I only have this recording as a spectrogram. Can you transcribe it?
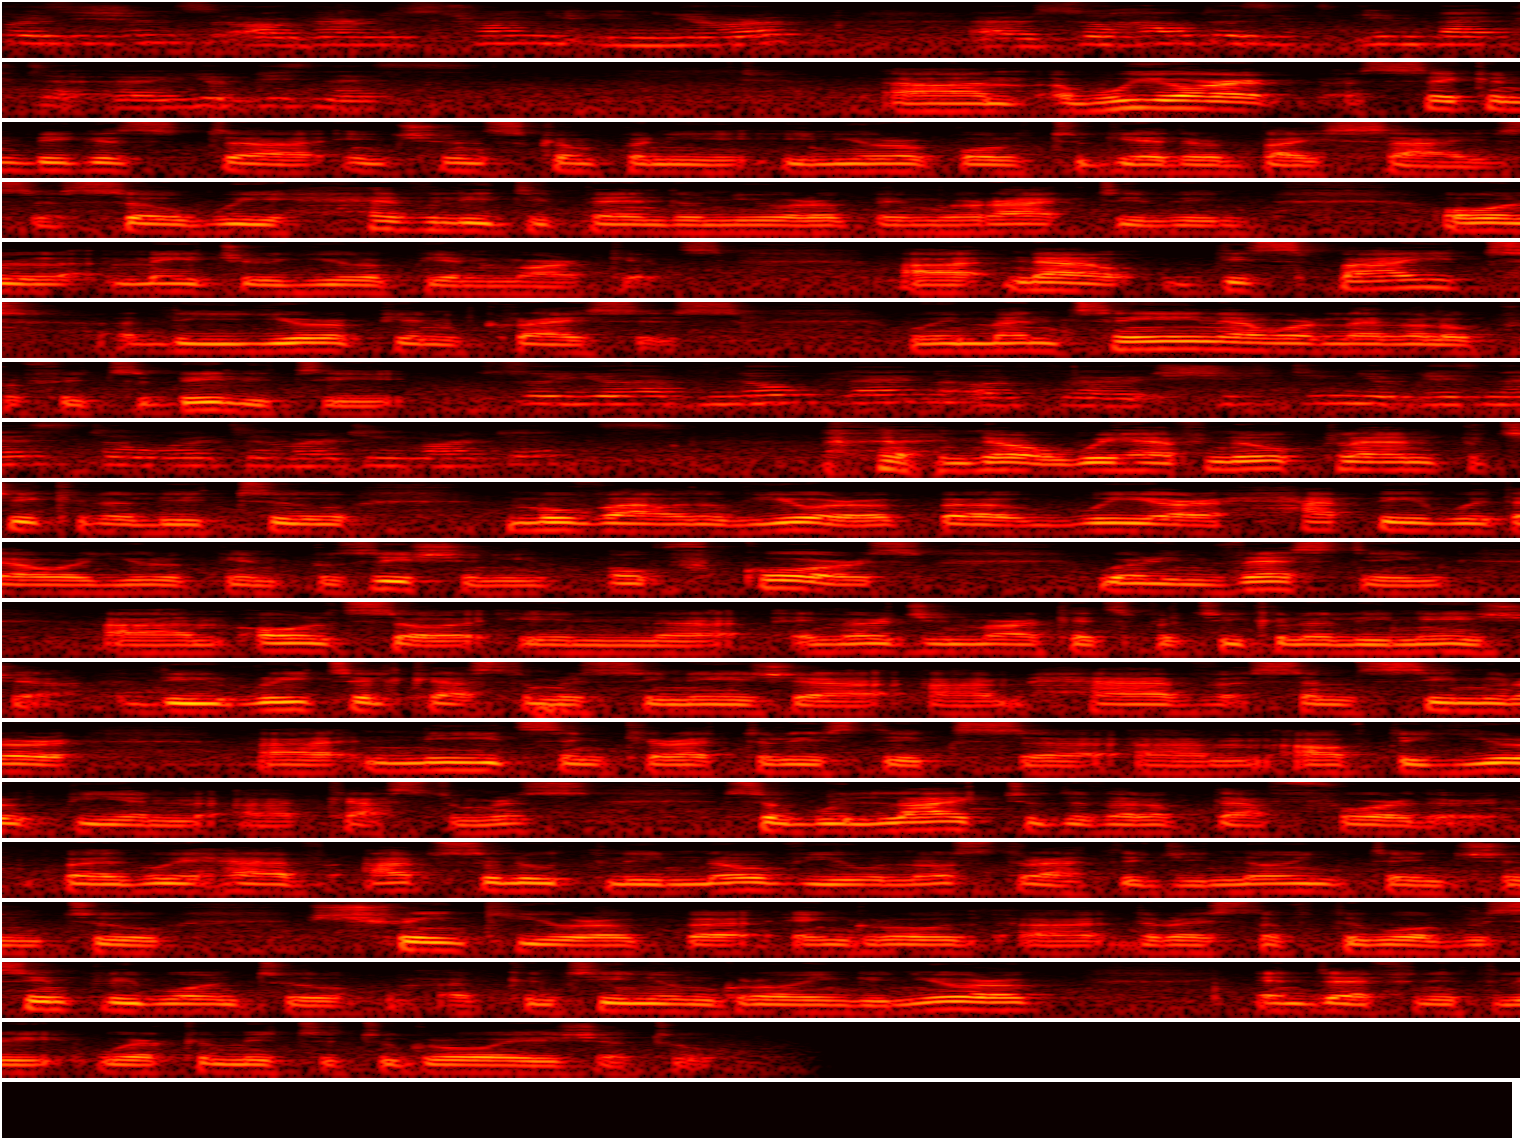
positions are very strong in Europe. Uh, so how does it impact uh, your business? Um, we are second biggest uh, insurance company in Europe altogether by size. So we heavily depend on Europe and we're active in all major European markets. Uh, now, despite the European crisis, we maintain our level of profitability. So you have no plan of uh, shifting your business towards emerging markets? no, we have no plan particularly to move out of Europe. Uh, we are happy with our European position. Of course, we're investing um, also in uh, emerging markets, particularly in Asia. The retail customers in Asia um, have some similar needs and characteristics uh, um, of the European uh, customers. So we like to develop that further. But we have absolutely no view, no strategy, no intention to shrink Europe uh, and grow uh, the rest of the world. We simply want to continue growing in Europe and definitely we're committed to grow Asia too.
